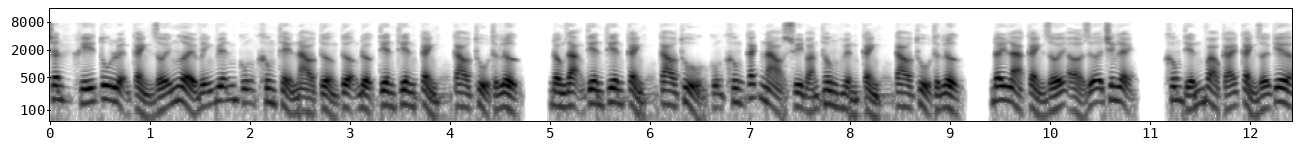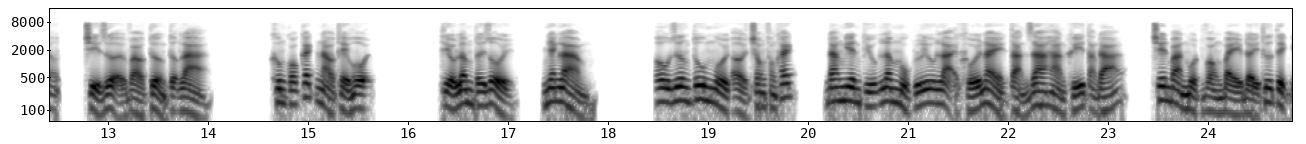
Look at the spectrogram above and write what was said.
chân khí tu luyện cảnh giới người vĩnh viễn cũng không thể nào tưởng tượng được tiên thiên cảnh cao thủ thực lực, đồng dạng tiên thiên cảnh cao thủ cũng không cách nào suy đoán thông huyền cảnh cao thủ thực lực, đây là cảnh giới ở giữa chênh lệch, không tiến vào cái cảnh giới kia, chỉ dựa vào tưởng tượng là không có cách nào thể hội. Tiểu Lâm tới rồi, nhanh làm. Âu Dương Tu ngồi ở trong phòng khách, đang nghiên cứu Lâm Mục lưu lại khối này tản ra hàn khí tảng đá, trên bàn một vòng bày đầy thư tịch,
